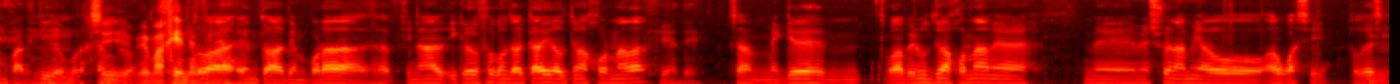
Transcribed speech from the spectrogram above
un partido, por Sí, ejemplo. me imagino. En toda, en toda temporada. O sea, al final, y creo que fue contra el Cádiz la última jornada. Fíjate. O sea, me quiere, o la penúltima jornada me, me, me suena a mí algo, algo así. Entonces, Mm.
